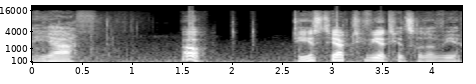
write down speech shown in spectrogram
Ja. Oh. Die ist deaktiviert jetzt, oder wie?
